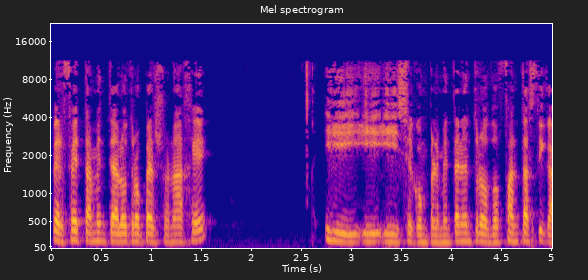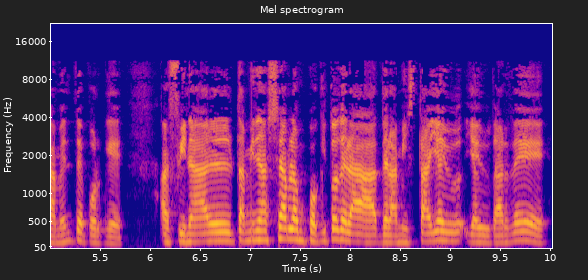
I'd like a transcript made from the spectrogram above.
perfectamente al otro personaje y, y- se complementan entre los dos fantásticamente porque al final también se habla un poquito de la, de la amistad y, ayu- y ayudar de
